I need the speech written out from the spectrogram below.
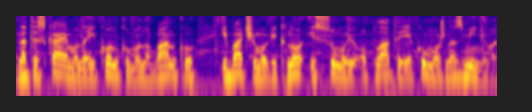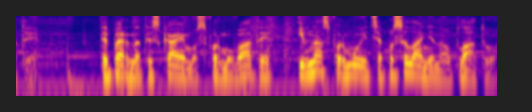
Натискаємо на іконку Монобанку і бачимо вікно із сумою оплати, яку можна змінювати. Тепер натискаємо Сформувати, і в нас формується посилання на оплату.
